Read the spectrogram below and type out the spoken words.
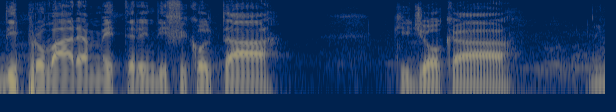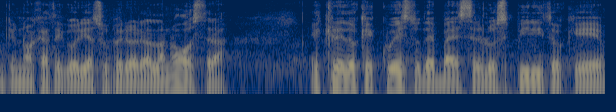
di provare a mettere in difficoltà chi gioca in una categoria superiore alla nostra e credo che questo debba essere lo spirito che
